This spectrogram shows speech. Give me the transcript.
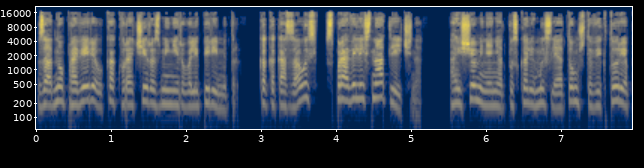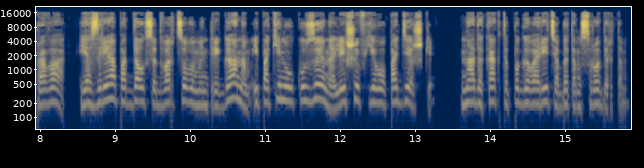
Заодно проверил, как врачи разминировали периметр. Как оказалось, справились на отлично. А еще меня не отпускали мысли о том, что Виктория права. Я зря поддался дворцовым интриганам и покинул кузена, лишив его поддержки. Надо как-то поговорить об этом с Робертом.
